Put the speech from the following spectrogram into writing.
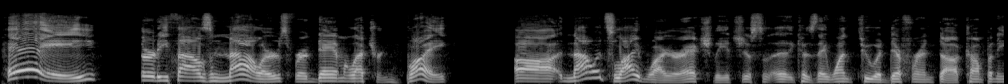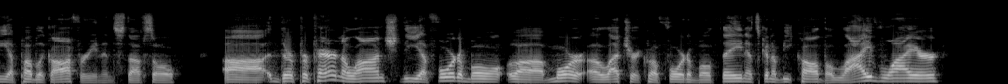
pay $30,000 for a damn electric bike. Uh, now it's Livewire. Actually, it's just because uh, they went to a different uh, company, a public offering and stuff. So uh, they're preparing to launch the affordable, uh, more electric affordable thing. It's going to be called the Livewire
